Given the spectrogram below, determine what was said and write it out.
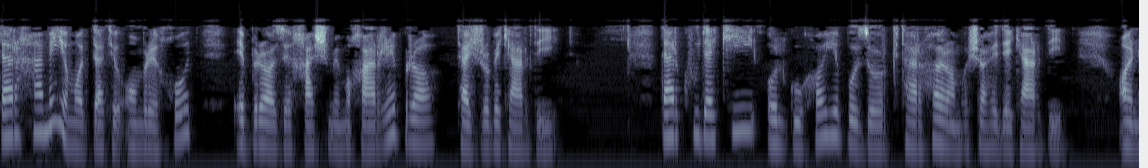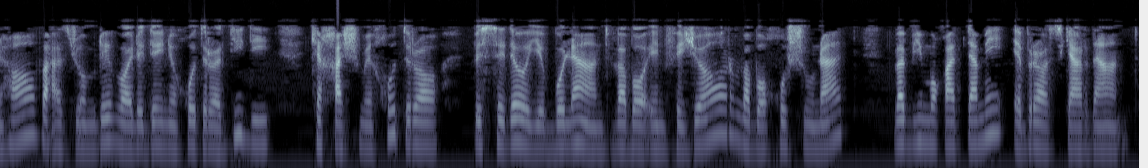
در همه مدت عمر خود ابراز خشم مخرب را تجربه کردید. در کودکی الگوهای بزرگترها را مشاهده کردید. آنها و از جمله والدین خود را دیدید که خشم خود را به صدای بلند و با انفجار و با خشونت و بی مقدمه ابراز کردند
